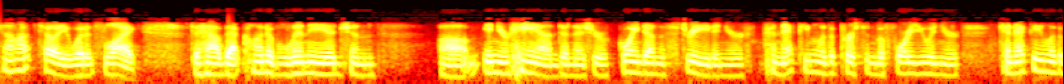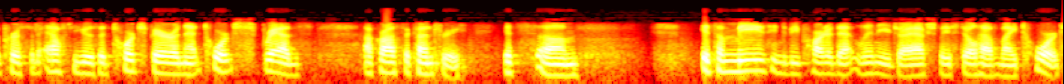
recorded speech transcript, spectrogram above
cannot tell you what it's like to have that kind of lineage and um, in your hand, and as you're going down the street, and you're connecting with the person before you, and you're connecting with the person after you as a torchbearer, and that torch spreads across the country. It's um, it's amazing to be part of that lineage. I actually still have my torch.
